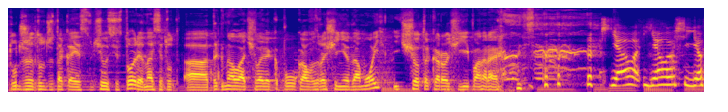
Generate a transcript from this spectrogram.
Тут же, тут же такая случилась история. Настя тут а, догнала Человека-паука возвращение домой. И что-то, короче, ей понравилось. Я, я вообще, я,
